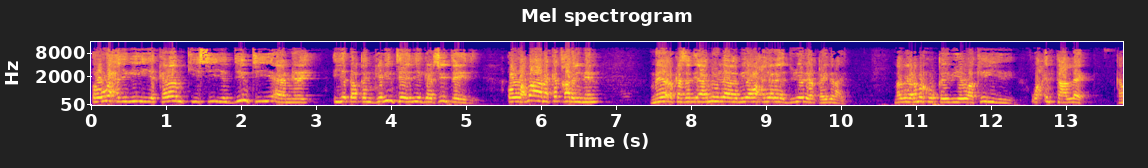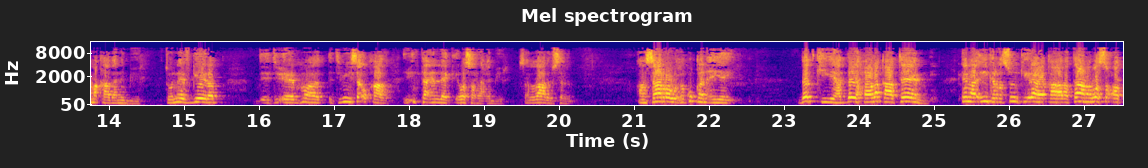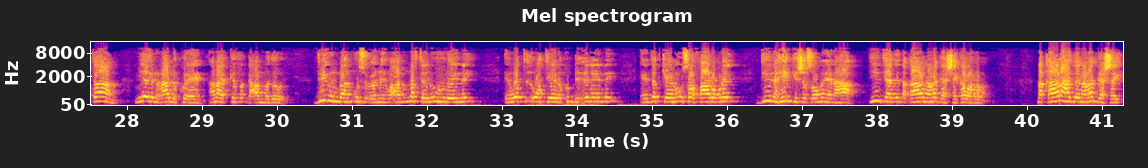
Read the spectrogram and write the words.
oo waxyigii iyo kalaamkiisii iyo diintii i aaminay iyo dhalqangelinteedii iyo oo waxba aanan ka qarinin me markaasaad i aamini leeda miya wax yare addunyada qaybinayo nabigana markuu qaybiyey waa kii yidhi wax intaa leeg kama qaadanin bu yiri intuu neef geela mxuaha timihiisa u qaaday iyo intaa in leeg iga soo raacin bu yiri sala allah alay wasalam ansaarra wuxuu ku qanciyey dadkii hadday xoolo qaateen inaad idinka rasuulka ilaahay qaadataan oo la socotaan miyayna raalli ku ahayn? Anaa ka gacan madooy diin un baan u soconay waxaan nafteena uhureynay waktigeena ku bixinaynay dadkeena u soo faaruqnay. Diina hirgisha soomayn ahaa. Diintii haddii dhaqaalo nala gashay ka warrama. Dhaqaala haddii nala gashay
